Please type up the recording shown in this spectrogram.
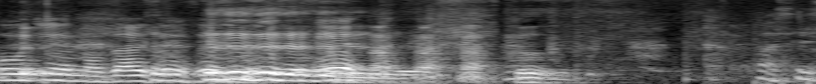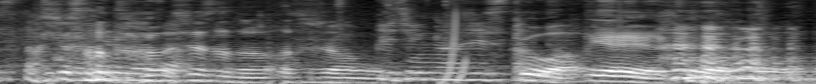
当時園の大先生どうぞ。どうぞねどうぞアシスタンアトシスタントアシスタント私はもう美人アシスタント今日はいやいや今日はもう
